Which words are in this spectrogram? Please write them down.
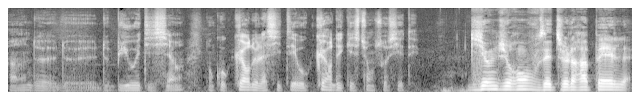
hein, de, de bioéthiciens, donc au cœur de la cité, au cœur des questions de société. Guillaume Durand, vous êtes, je le rappelle,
